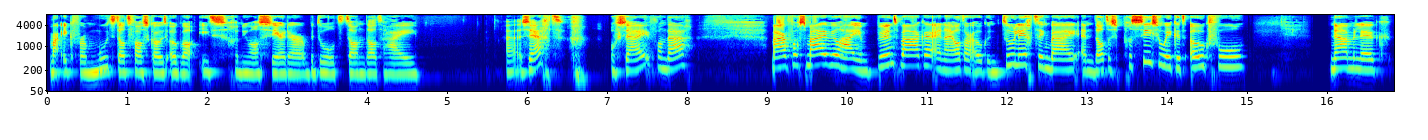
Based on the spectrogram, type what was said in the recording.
Maar ik vermoed dat Vastcode ook wel iets genuanceerder bedoelt dan dat hij uh, zegt of zij vandaag. Maar volgens mij wil hij een punt maken en hij had daar ook een toelichting bij. En dat is precies hoe ik het ook voel. Namelijk,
